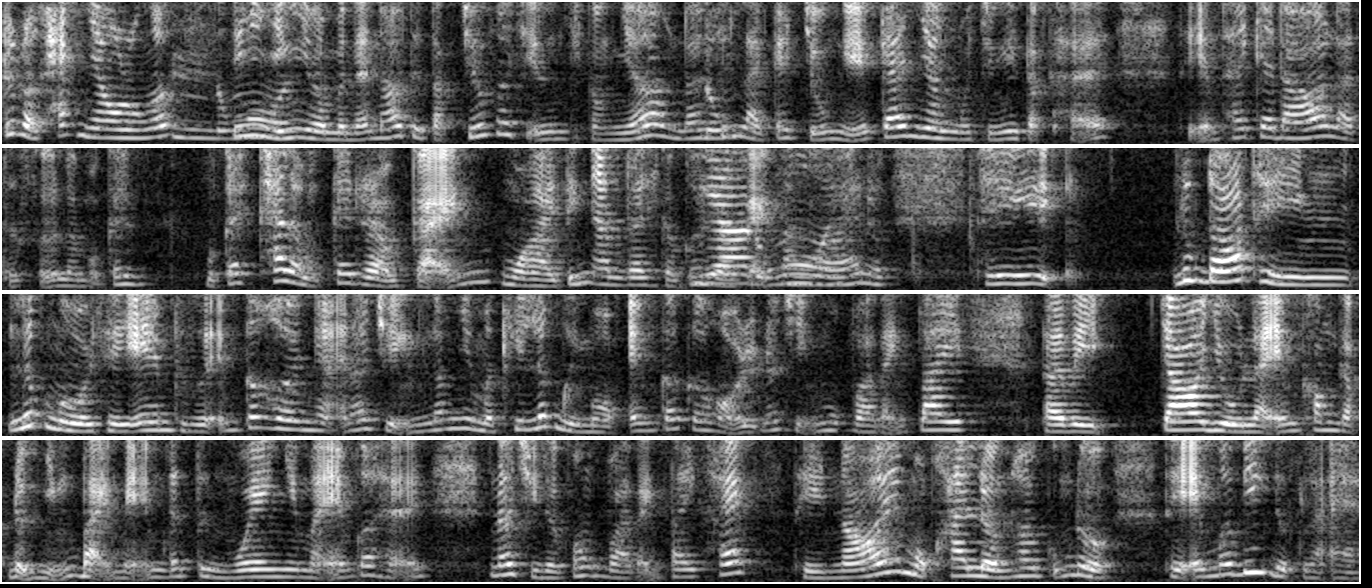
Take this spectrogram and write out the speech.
rất là khác nhau luôn á. Ừ, như những gì mà mình đã nói từ tập trước đó chị linh chỉ còn nhớ không? Đó đúng. chính là cái chủ nghĩa cá nhân và chủ nghĩa tập thể. Thì em thấy cái đó là thực sự là một cái một cái khá là một cái rào cản ngoài tiếng Anh ra thì còn có yeah, rào cản văn hóa nữa. Thì lúc đó thì lớp 10 thì em thực sự em có hơi ngại nói chuyện lắm nhưng mà khi lớp 11 em có cơ hội được nói chuyện với một vài bạn Tây. Tại vì cho dù là em không gặp được những bạn mà em đã từng quen nhưng mà em có thể nói chuyện được với một vài bạn tay khác thì nói một hai lần thôi cũng được. Thì em mới biết được là à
